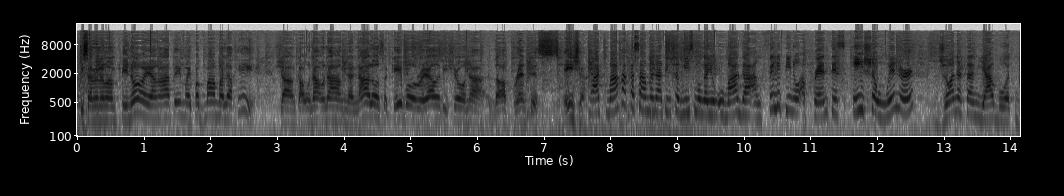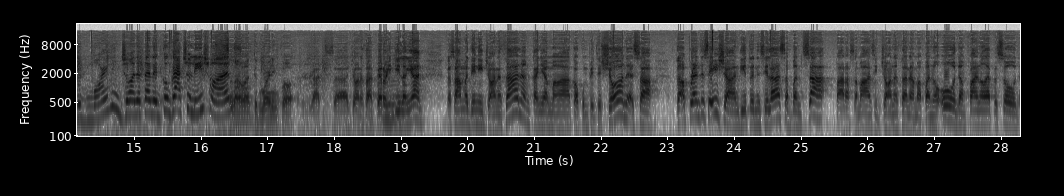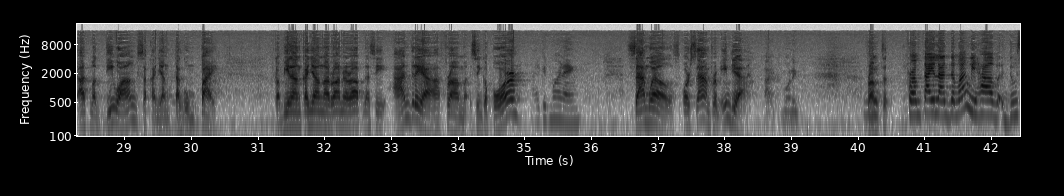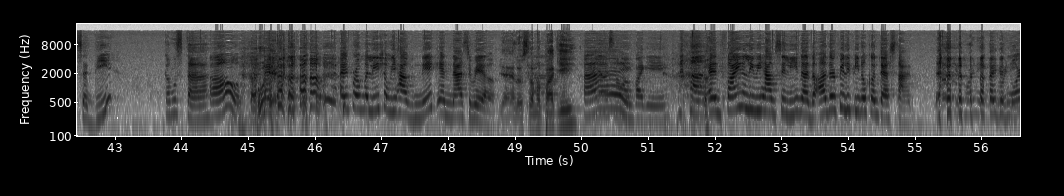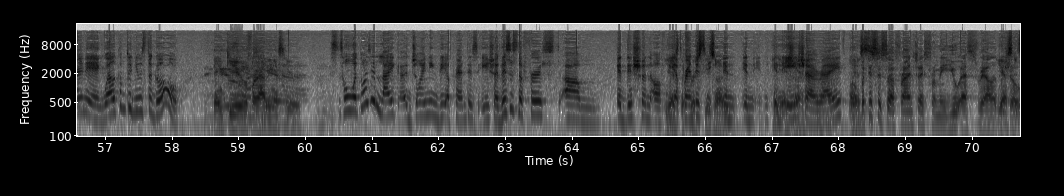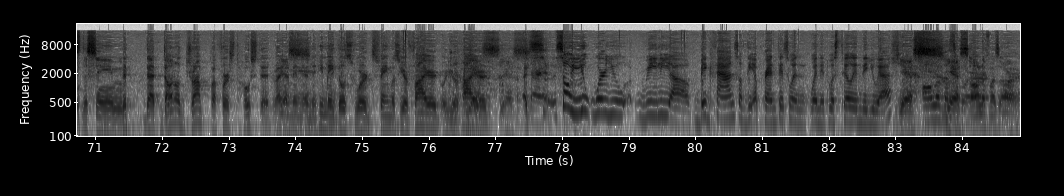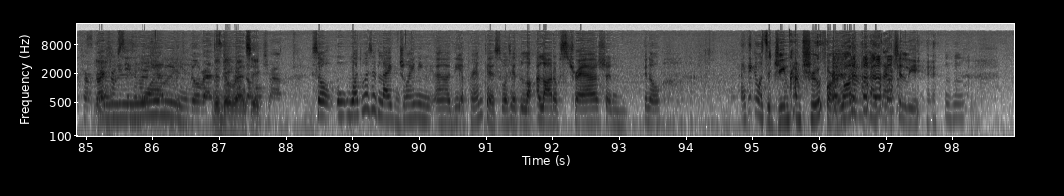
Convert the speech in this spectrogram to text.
Isa na naman Pinoy ang ating may pagmamalaki. Siya ang kauna-unahang nanalo sa cable reality show na The Apprentice Asia. At makakasama natin siya mismo ngayong umaga ang Filipino Apprentice Asia winner, Jonathan Yabot. Good morning, Jonathan, and congratulations! Salamat. Good morning po. Congrats, uh, Jonathan. Pero hindi lang yan. Kasama din ni Jonathan ang kanyang mga kakompetisyon sa The Apprentice Asia. Andito din sila sa bansa para samahan si Jonathan na mapanood ang final episode at magdiwang sa kanyang tagumpay. Kabilang kanyang runner-up na si Andrea from Singapore, Hi, good morning. Samuel or Sam from India, Hi, good morning. from From Thailand naman, we have Dusa D. Kamusta? Oh. Buti. and from Malaysia, we have Nick and Nazriel. Yeah, hello, selamat pagi. Hi! pagi. and finally, we have Selena, the other Filipino contestant. Good morning. Good morning. Welcome to News to Go. Thank you for having us here. So what was it like uh, joining The Apprentice Asia? This is the first um, edition of The Yes, the Apprentice first season in, in, in, in in Asia, Asia. right? Oh, Yes. But this is a franchise from a U.S. reality Yes, show. it's the same. that, that Donald Trump uh, first hosted, right? Yes. I mean, and he made those words famous: "You're fired" or "You're hired." Yes, yes. So, so you were you really uh, big fans of The Apprentice when, when it was still in the U.S.? Yes. All of us yes, were. all of us are. From, right from season one with Bill Rancic. With Bill Rancic. Donald Trump. So what was it like joining uh, The Apprentice? Was it lo- a lot of stress and you know? I think it was a dream come true for a lot of us, actually.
